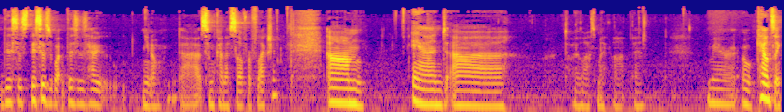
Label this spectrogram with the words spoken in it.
this is this is what this is how you know uh, some kind of self reflection, um, and uh, I lost my thought then mirror oh counseling.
